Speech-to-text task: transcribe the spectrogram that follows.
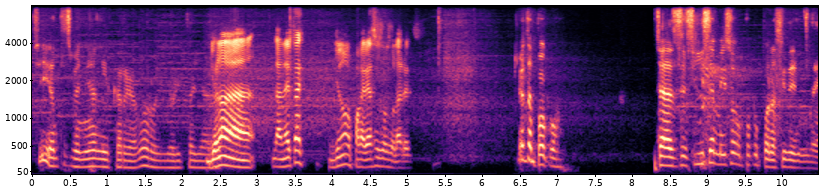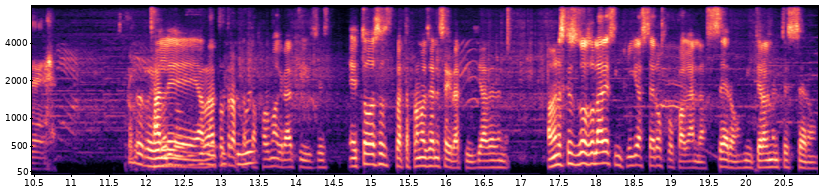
Sí, antes venía el cargador y ahorita ya. Yo la, la neta, yo no pagaría esos dos dólares. Yo tampoco. O sea, sí, se me hizo un poco por así de. "Meh". Sale a rato otra plataforma gratis. Es- eh, todas esas plataformas deben ser gratis, ya deben. A menos que esos dos dólares incluya cero propaganda, cero, literalmente cero.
